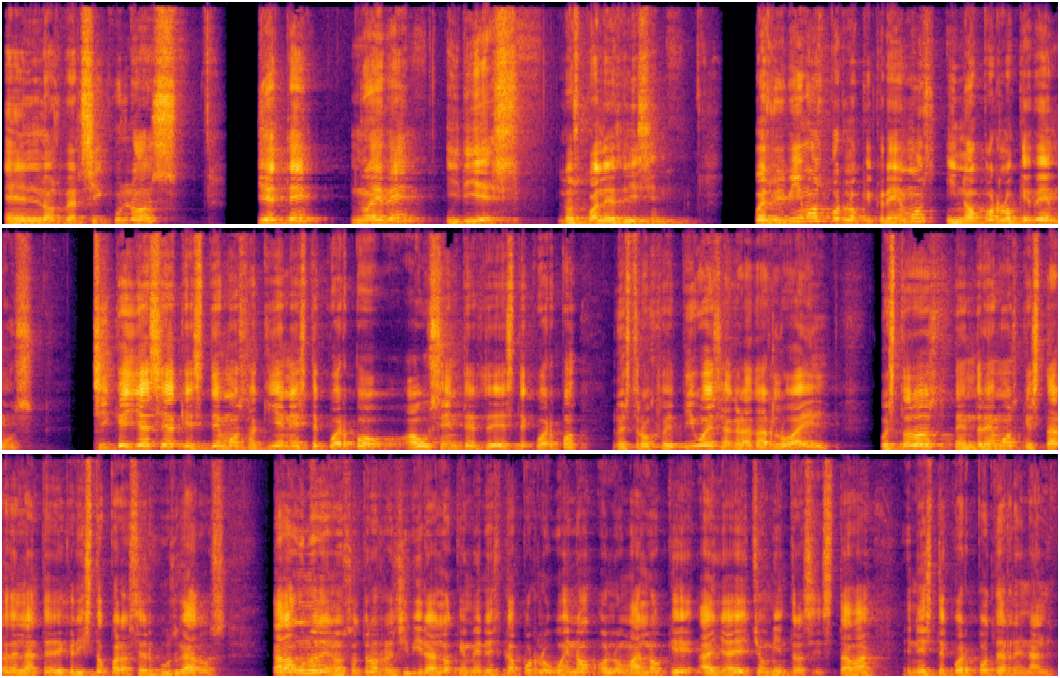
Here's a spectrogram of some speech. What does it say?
en los versículos 7, 9 y 10 los cuales dicen, pues vivimos por lo que creemos y no por lo que vemos. Así que ya sea que estemos aquí en este cuerpo ausentes de este cuerpo, nuestro objetivo es agradarlo a Él, pues todos tendremos que estar delante de Cristo para ser juzgados. Cada uno de nosotros recibirá lo que merezca por lo bueno o lo malo que haya hecho mientras estaba en este cuerpo terrenal.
